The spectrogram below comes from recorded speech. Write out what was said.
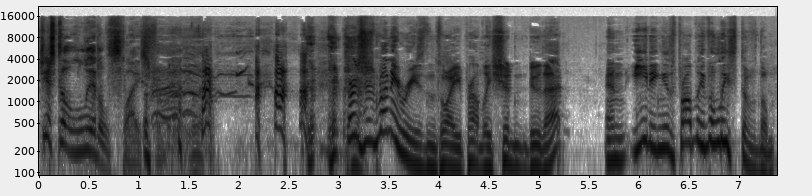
Just a little slice for me. There's as many reasons why you probably shouldn't do that, and eating is probably the least of them.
